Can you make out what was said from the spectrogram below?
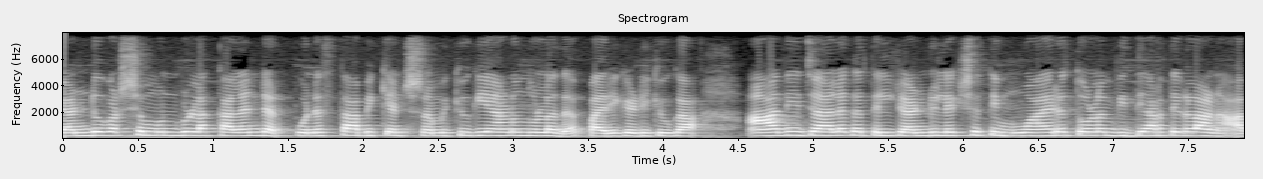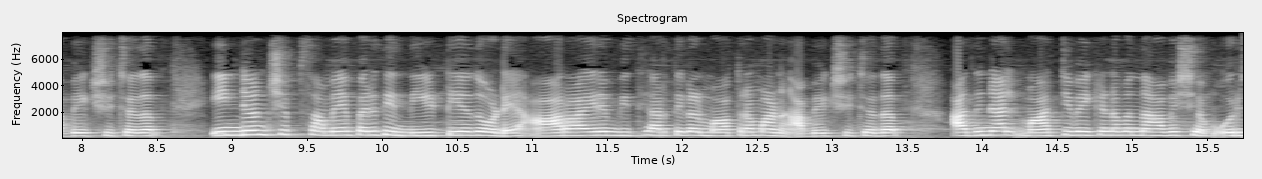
രണ്ടു വർഷം മുൻപുള്ള കലണ്ടർ പുനഃസ്ഥാപിക്കാൻ ശ്രമിക്കുകയാണെന്നുള്ളത് പരിഗണിക്കുക. ആദ്യ ജാലകത്തിൽ രണ്ടു ലക്ഷത്തി മൂവായിരത്തോളം വിദ്യാർത്ഥികളാണ് അപേക്ഷിച്ചത്. ഇന്റേൺഷിപ്പ് സമയപരിധി നീട്ടിയതോടെ ആറായിരം വിദ്യാർത്ഥികൾ മാത്രമാണ് അപേക്ഷിച്ചത്. അതിനാൽ മാറ്റിവെക്കണമെന്ന ആവശ്യം ഒരു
